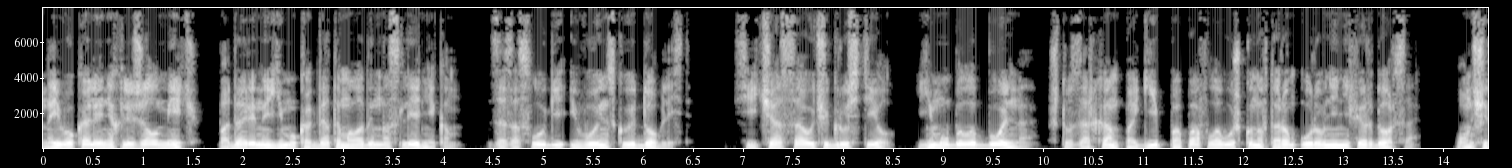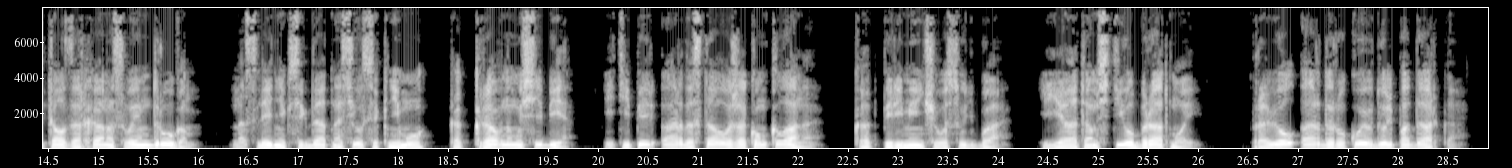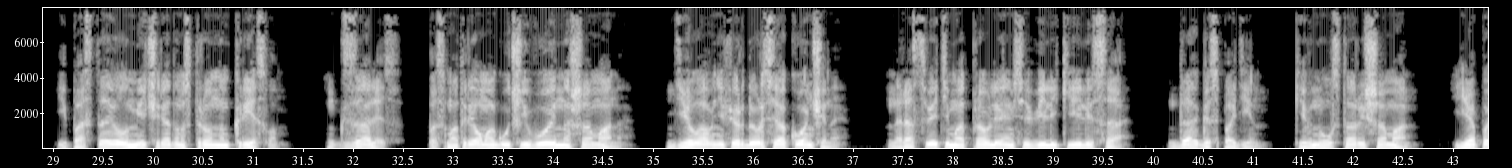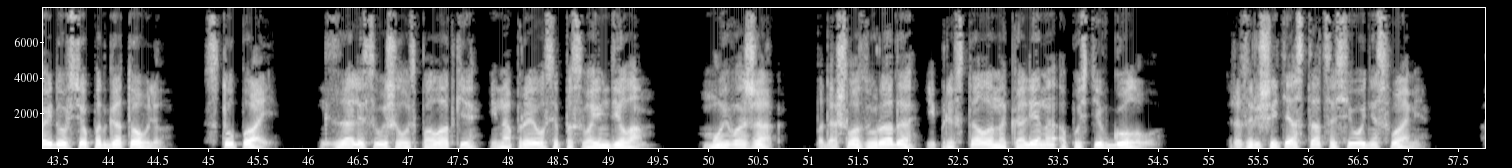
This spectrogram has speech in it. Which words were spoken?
На его коленях лежал меч, подаренный ему когда-то молодым наследником за заслуги и воинскую доблесть. Сейчас Саучи грустил. Ему было больно, что Зархан погиб, попав в ловушку на втором уровне Нефердорса. Он считал Зархана своим другом. Наследник всегда относился к нему, как к равному себе. И теперь Арда стал вожаком клана. Как переменчива судьба. «Я отомстил, брат мой!» Провел Арда рукой вдоль подарка и поставил меч рядом с тронным креслом. «Гзалис!» – посмотрел могучий воин на шамана. «Дела в Нефердорсе окончены. На рассвете мы отправляемся в Великие леса». «Да, господин», – кивнул старый шаман. «Я пойду все подготовлю. Ступай». Гзалис вышел из палатки и направился по своим делам. «Мой вожак», Подошла Зурада и привстала на колено, опустив голову. «Разрешите остаться сегодня с вами?»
